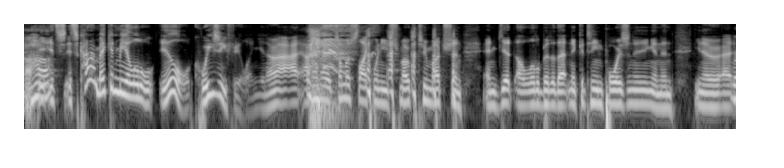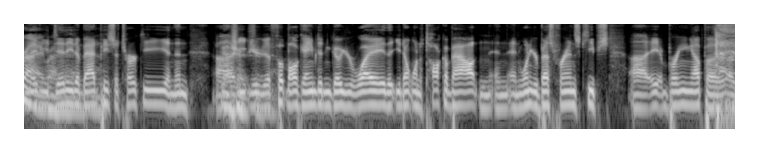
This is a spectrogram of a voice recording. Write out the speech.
Uh-huh. it's it's kind of making me a little ill, queasy feeling. You know, I, I don't know. It's almost like when you smoke too much and and get a little bit of that nicotine poisoning, and then you know uh, Right, maybe you right, did eat a bad piece of turkey, and then uh, Yeah, sure, your sure, yeah. football game didn't go your way that you don't want to talk about, and and, and one of your best friends keeps uh, bringing up a, a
